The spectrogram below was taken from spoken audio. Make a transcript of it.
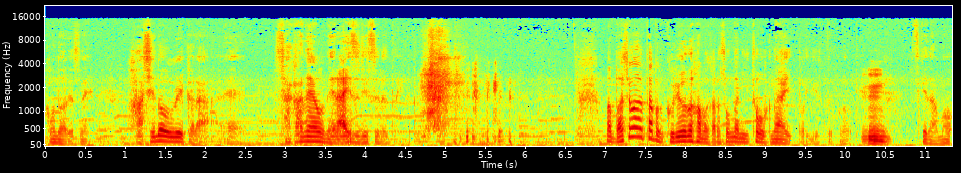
今度はですね、橋の上から、えー魚を狙い釣りするという。まあ場所は多分栗尾の浜からそんなに遠くないというところうん。ですけども、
